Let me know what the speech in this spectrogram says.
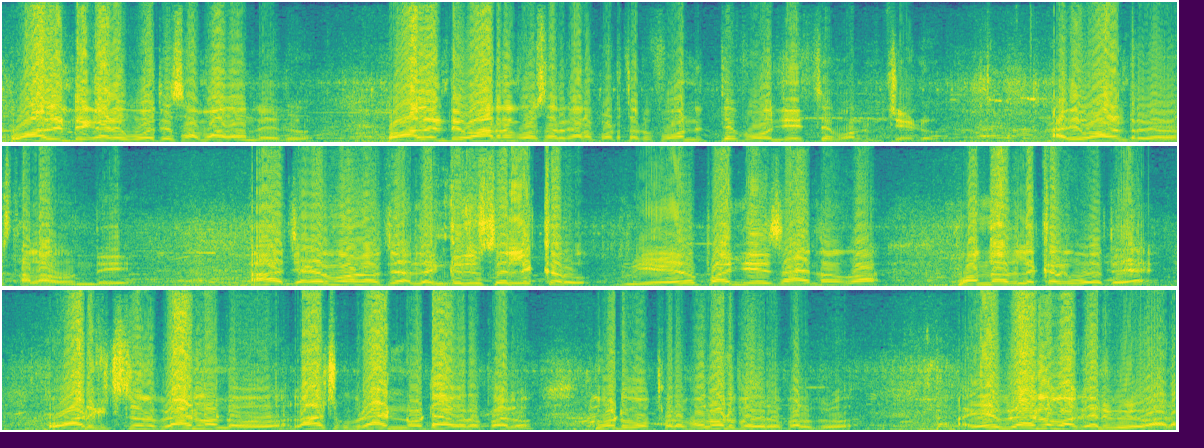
వాలంటీర్ కాడికి పోతే సమాధానం లేదు. వాలంటీర్ వారానికి ఒకసారి కనపడతాడు ఫోన్ ఇస్తే ఫోన్ చేస్తే ఫోన్ చేయడు అది వాలంటీర్ వ్యవస్థ అలా ఉంది. ఆ, జగన్మోహన్ వచ్చి లెక్క చూస్తే లెక్కరు. మీరేదో పని చేసి ఆయన ఒక వంద అది లెక్కకు పోతే వాడికి ఇచ్చిన బ్రాండ్లు ఉండవు. లాస్ట్కు బ్రాండ్ నూట యాభై రూపాయలు నూట ముప్పై రూపాయలు నూట పది రూపాయలు ఏ బ్రాండ్లో మాకు కనిపి వాడ?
